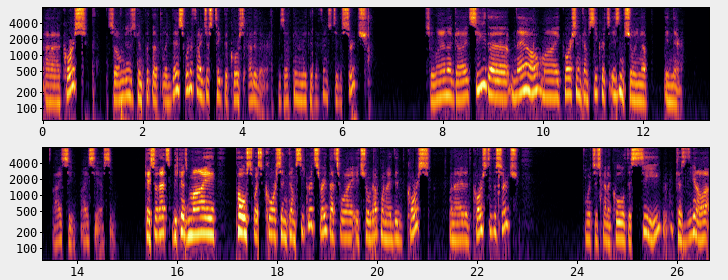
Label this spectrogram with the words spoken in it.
a course. So I'm just going to put that like this. What if I just take the course out of there? Is that going to make a difference to the search Solana guide. See the now my course income secrets isn't showing up in there. I see I see I see. Okay so that's because my post was course income secrets right? That's why it showed up when I did course when I added course to the search which is kind of cool to see because you know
